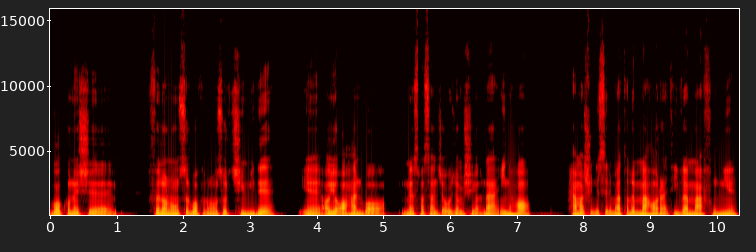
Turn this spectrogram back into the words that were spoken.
واکنش فلان عنصر با فلان عنصر چی میده؟ آیا آهن با مس مثلا جابجا میشه یا نه؟ اینها همشون یه سری مطالب مهارتی و مفهومیه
